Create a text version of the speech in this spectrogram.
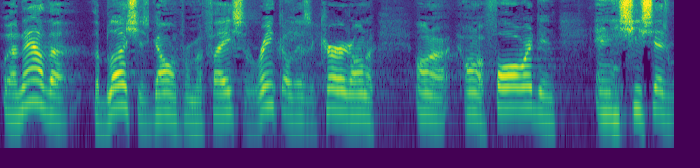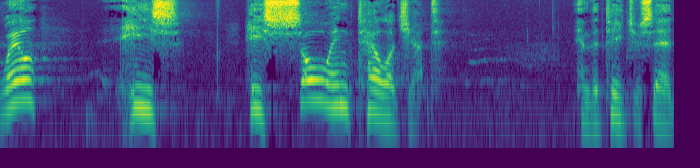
Well, now the, the blush is gone from her face. The wrinkle has occurred on a, on a, on a forward. And and she says, Well, he's, he's so intelligent. And the teacher said,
